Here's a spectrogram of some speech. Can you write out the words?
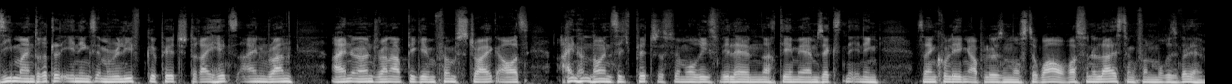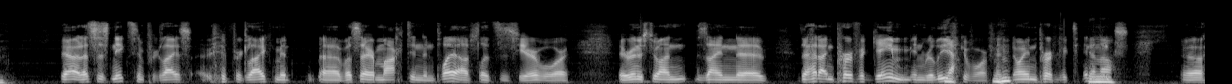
Sieben ein Drittel Innings im Relief gepitcht, drei Hits, ein Run, ein Earned Run abgegeben, fünf Strikeouts, 91 Pitches für Maurice Wilhelm, nachdem er im sechsten Inning seinen Kollegen ablösen musste. Wow, was für eine Leistung von Maurice Wilhelm. Ja, das ist nichts im Vergleich, im Vergleich mit, äh, was er macht in den Playoffs letztes Jahr, wo er erinnerst du an sein, äh, der hat ein Perfect Game in Relief ja. geworfen, mhm. neun Perfect genau. Innings. Genau. Äh,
